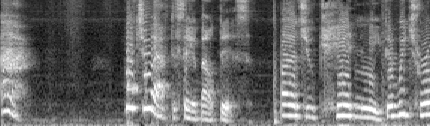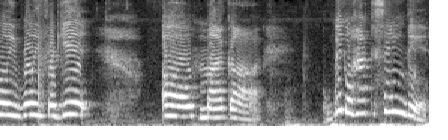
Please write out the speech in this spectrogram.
Ah. What you have to say about this? Are you kidding me? Did we truly, really forget? Oh my God. We gonna have to sing then.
